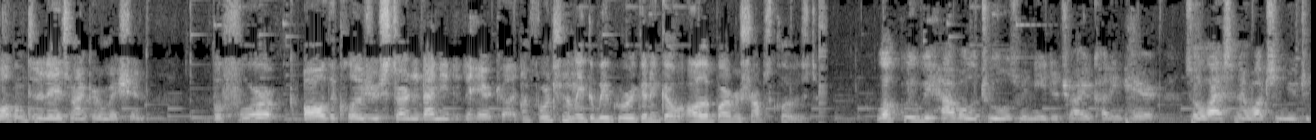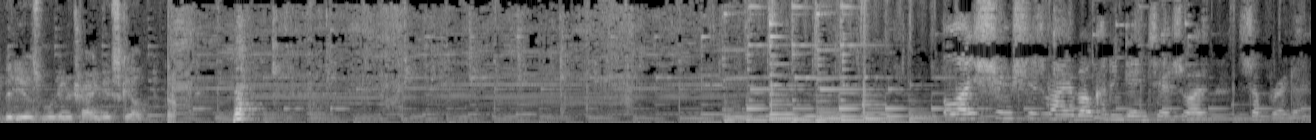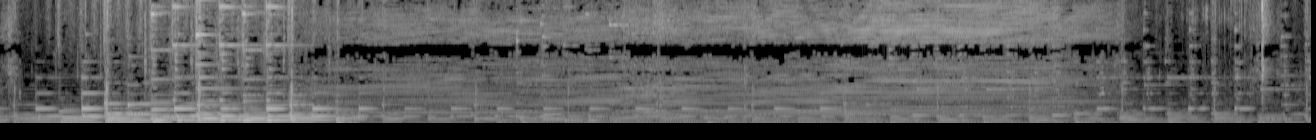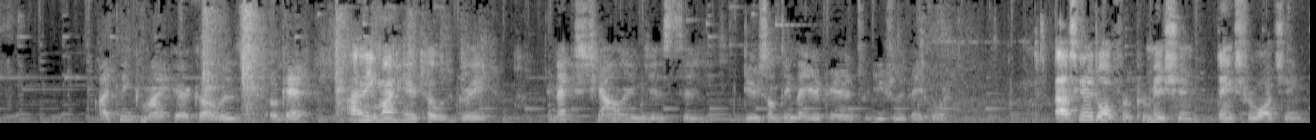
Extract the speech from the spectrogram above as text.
Welcome to today's micro mission. Before all the closures started, I needed a haircut. Unfortunately, the week we were gonna go, all the barbershops closed. Luckily, we have all the tools we need to try cutting hair. So last night I watched some YouTube videos and we're gonna try a new skill. Elias changed his mind about cutting Dane's hair, so I stepped right in. I think my haircut was okay. I think my haircut was great. The next challenge is to do something that your parents would usually pay for. Ask an adult for permission. Thanks for watching.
